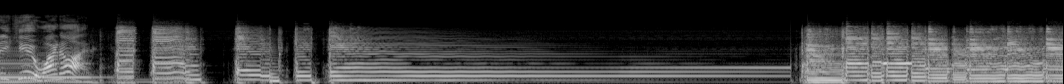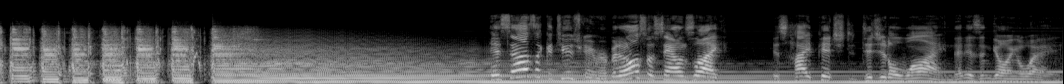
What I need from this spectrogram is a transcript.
RDQ, why not? It sounds like a tube screamer, but it also sounds like this high-pitched digital whine that isn't going away.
